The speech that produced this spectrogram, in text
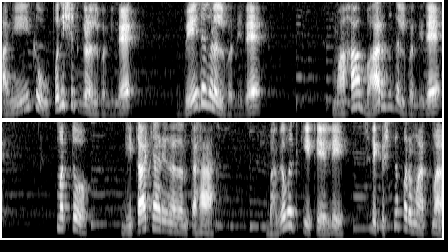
ಅನೇಕ ಉಪನಿಷತ್ಗಳಲ್ಲಿ ಬಂದಿದೆ, ವೇದಗಳಲ್ಲಿ ಬಂದಿದೆ, ಮಹಾಭಾರತದಲ್ಲಿ ಬಂದಿದೆ ಮತ್ತು ಗೀತಾಚಾರ್ಯನಾದಂತಹ ಭಗವದ್ಗೀತೆಯಲ್ಲಿ ಶ್ರೀ ಕೃಷ್ಣ ಪರಮಾತ್ಮ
